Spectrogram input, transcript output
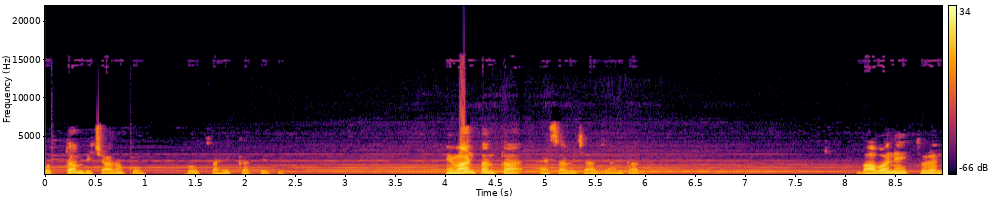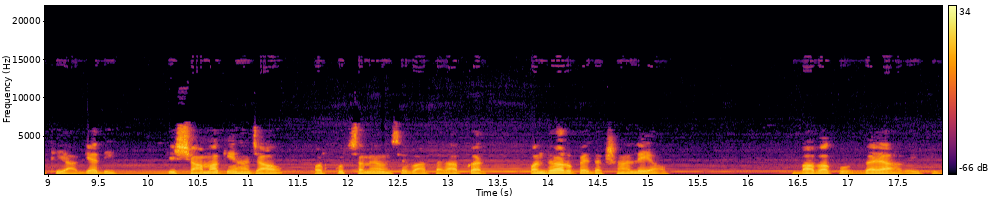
उत्तम विचारों को प्रोत्साहित करते थे। हेमान पंत का ऐसा विचार जानकर बाबा ने तुरंत ही आज्ञा दी कि श्यामा के यहाँ जाओ और कुछ समय उनसे वार्तालाप कर पंद्रह रुपए दक्षिणा ले आओ। बाबा को दया आ गई थी।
